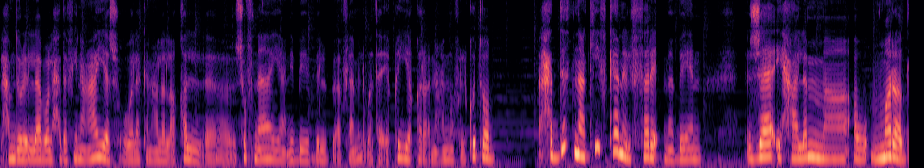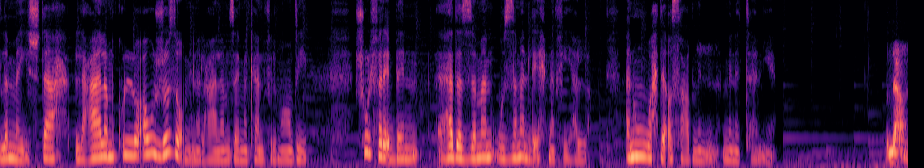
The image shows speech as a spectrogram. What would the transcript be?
الحمد لله ولا حدا فينا عايشه ولكن على الأقل آه، شفناه يعني بالأفلام الوثائقية قرأنا عنه في الكتب. حدثنا كيف كان الفرق ما بين جائحة لما أو مرض لما يجتاح العالم كله أو جزء من العالم زي ما كان في الماضي؟ شو الفرق بين هذا الزمن والزمن اللي إحنا فيه هلأ؟ أنو واحدة أصعب من من الثانية نعم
